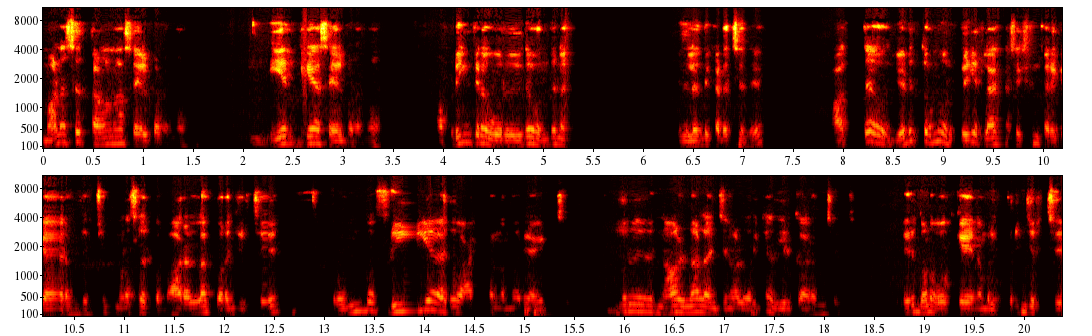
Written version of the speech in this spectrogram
மனசு தானா செயல்படணும். இயற்கையா செயல்படணும். அப்படிங்கிற ஒரு இதை வந்து நான் இதுல இருந்து கிடைச்சது. அதை எடுத்தோன்னு ஒரு பெரிய ரிலாக்ஸேஷன் கிடைக்க ஆரம்பிச்சிருச்சு. மனசுல இருக்க பாரெல்லாம் குறைஞ்சிருச்சு. ரொம்ப ஃப்ரீயா அது ஆக்ட் பண்ண மாதிரி ஆயிடுச்சு. ஒரு நாலு நாள் அஞ்சு நாள் வரைக்கும் அது இருக்க ஆரம்பிச்சிருச்சு. இருந்தோன்னு ஓகே நம்மளுக்கு புரிஞ்சிருச்சு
